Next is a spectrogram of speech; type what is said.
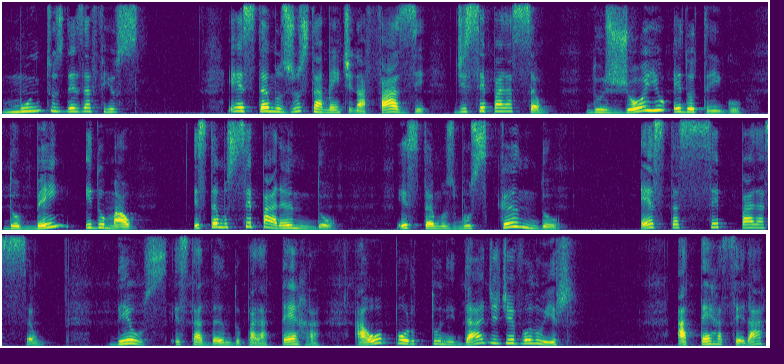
muitos desafios. E estamos justamente na fase de separação do joio e do trigo, do bem e do mal estamos separando, estamos buscando esta separação. Deus está dando para a Terra a oportunidade de evoluir. A Terra será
